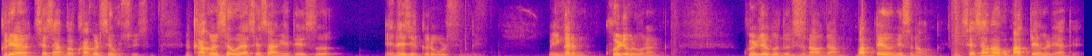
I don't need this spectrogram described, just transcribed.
그래야 세상과 각을 세울 수 있어. 각을 세워야 세상에 대해서 에너지를 끌어올 수 있는 거예요. 인간은 권력을 원하는 거예요. 권력은 어디서 나오냐? 맞대응에서 나오는 거예요. 세상하고 맞대응을 해야 돼.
